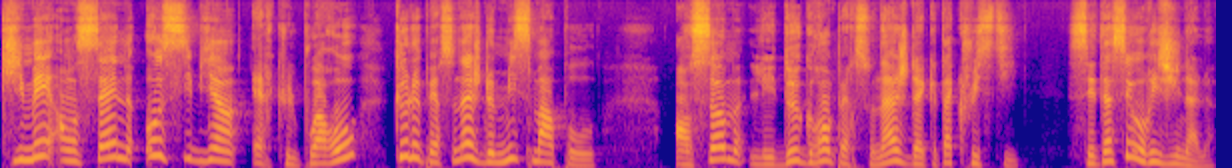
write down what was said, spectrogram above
qui met en scène aussi bien Hercule Poirot que le personnage de Miss Marple. En somme, les deux grands personnages d'Agatha Christie. C'est assez original.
